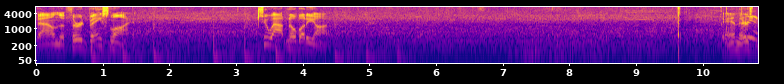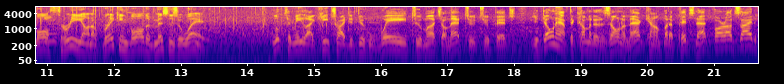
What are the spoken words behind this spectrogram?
Down the third baseline. Two out, nobody on. And there's ball three on a breaking ball that misses away. Looked to me like he tried to do way too much on that 2-2 pitch. You don't have to come into the zone on that count, but a pitch that far outside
